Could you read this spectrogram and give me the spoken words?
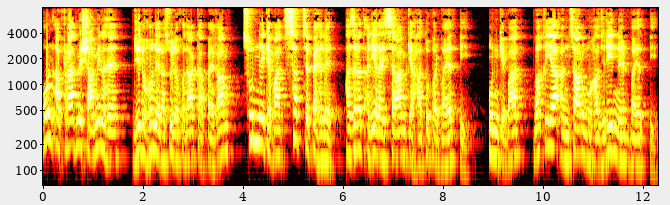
ان افراد میں شامل ہیں جنہوں نے رسول خدا کا پیغام سننے کے بعد سب سے پہلے حضرت علی علیہ السلام کے ہاتھوں پر بیعت کی۔ ان کے بعد بقیہ انصار و مہاجرین نے بیعت کی۔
